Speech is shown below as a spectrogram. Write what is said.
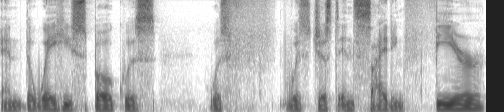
and the way he spoke was was was just inciting fear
